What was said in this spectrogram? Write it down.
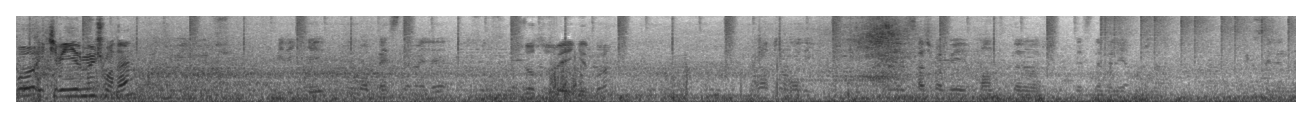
Bu 2023 model. 1.2 turbo beslemeli 130 beygir bu. ama turbo değil. Saçma bir mantıkları var. Beslemeli yapmışlar. 3 silindir.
